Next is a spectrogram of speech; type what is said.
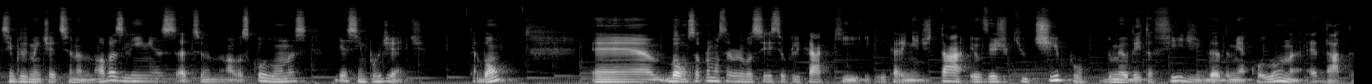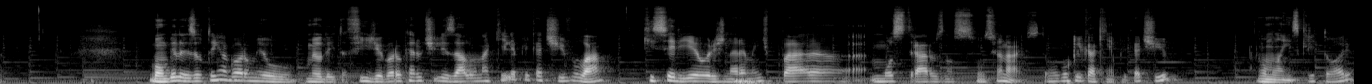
simplesmente adicionando novas linhas, adicionando novas colunas e assim por diante, tá bom? É, bom, só para mostrar para vocês, se eu clicar aqui e clicar em editar, eu vejo que o tipo do meu data feed, da, da minha coluna, é data. Bom, beleza, eu tenho agora o meu, meu data feed, agora eu quero utilizá-lo naquele aplicativo lá que seria originariamente para mostrar os nossos funcionários. Então eu vou clicar aqui em aplicativo, vamos lá em escritório,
